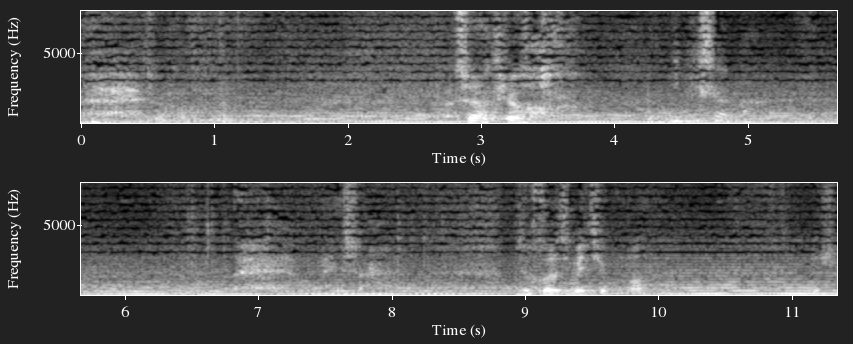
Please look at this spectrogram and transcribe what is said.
哎，这很好，这样挺好。你没事吧？哎，我没事，不就喝了几杯酒吗？没事。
